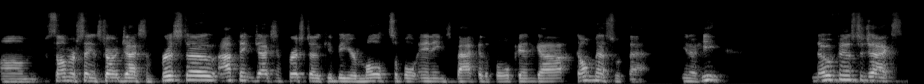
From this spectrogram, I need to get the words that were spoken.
Um, some are saying start Jackson Fristoe. I think Jackson Fristoe could be your multiple innings back of the bullpen guy. Don't mess with that. You know, he no offense to Jackson.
